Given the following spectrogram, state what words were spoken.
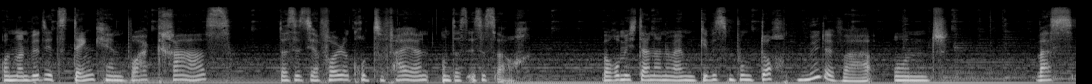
Und man wird jetzt denken, boah, krass, das ist ja voller Grund zu feiern und das ist es auch. Warum ich dann an einem gewissen Punkt doch müde war und was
